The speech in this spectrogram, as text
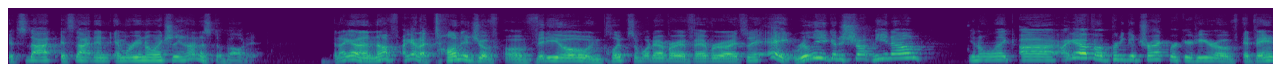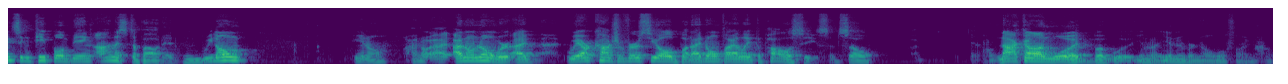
it's not it's not and, and we're intellectually honest about it and i got enough i got a tonnage of, of video and clips or whatever if ever i'd say hey really you're gonna shut me down you know like uh, i have a pretty good track record here of advancing people and being honest about it and we don't you know i don't i, I don't know we're i we are controversial, but I don't violate the policies. And so, you know, knock on wood, but you know, you never know. We'll find out.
